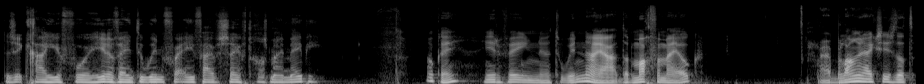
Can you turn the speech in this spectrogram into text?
Dus ik ga hier voor Heerenveen to win voor 1,75 als mijn maybe. Oké, Heerenveen eh, to win. Nou ja, dat mag van mij ook. Maar het belangrijkste is dat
